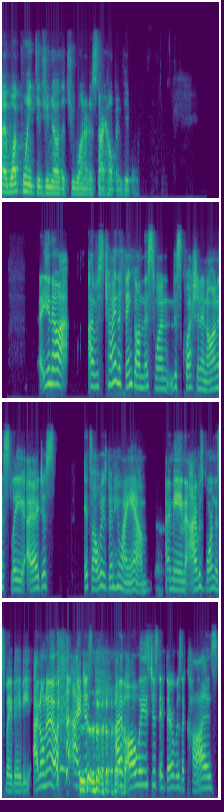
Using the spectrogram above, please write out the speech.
at what point did you know that you wanted to start helping people? You know, I, I was trying to think on this one, this question, and honestly, I just it's always been who I am. I mean, I was born this way, baby. I don't know. I just, I've always just, if there was a cause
